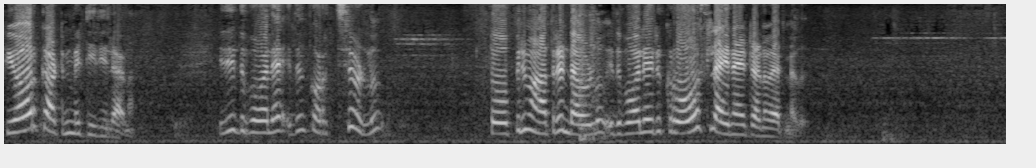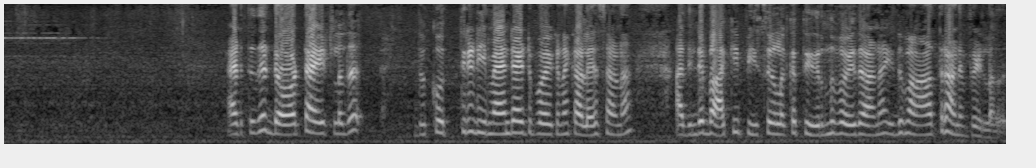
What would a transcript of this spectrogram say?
പ്യുവർ കോട്ടൺ മെറ്റീരിയലാണ് ഇത് ഇതുപോലെ ഇത് കുറച്ചേ ഉള്ളൂ. ടോപ്പിന് മാത്രമേ ഉണ്ടാവുള്ളൂ. ഇതുപോലെ ഒരു ക്രോസ് ലൈനായിട്ടാണ് വരുന്നത്. അടുത്തത് ഡോട്ട് ആയിട്ടുള്ളത്. ഇതൊക്കെ ഒത്തിരി ഡിമാൻഡായിട്ട് പോയേക്കണ കളേഴ്സാണ് അതിന്റെ ബാക്കി പീസുകളൊക്കെ തീർന്നു പോയതാണ്. ഇത് മാത്രമാണ് ഇപ്പൊ ഉള്ളത്.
